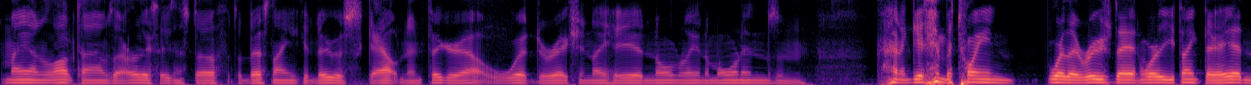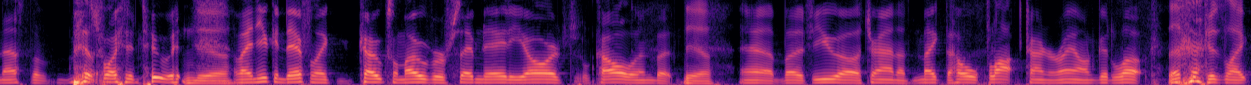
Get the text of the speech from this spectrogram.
man. A lot of times that early season stuff, the best thing you can do is scouting and figure out what direction they head normally in the mornings, and kind of get in between where they roost at and where you think they're heading. That's the best Yeah. way to do it. yeah, I mean, you can definitely coax them over 70, 80 yards calling, but yeah. uh, but if you uh trying to make the whole flock turn around, good luck. That's because like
